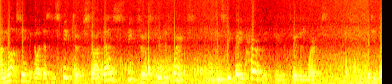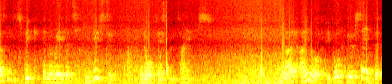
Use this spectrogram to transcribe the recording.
I'm not saying that God doesn't speak to us. God does speak to us through His words. He can speak very powerfully through, through His words. But He doesn't speak in the way that He used to in Old Testament times. Now, I, I know of people who have said that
